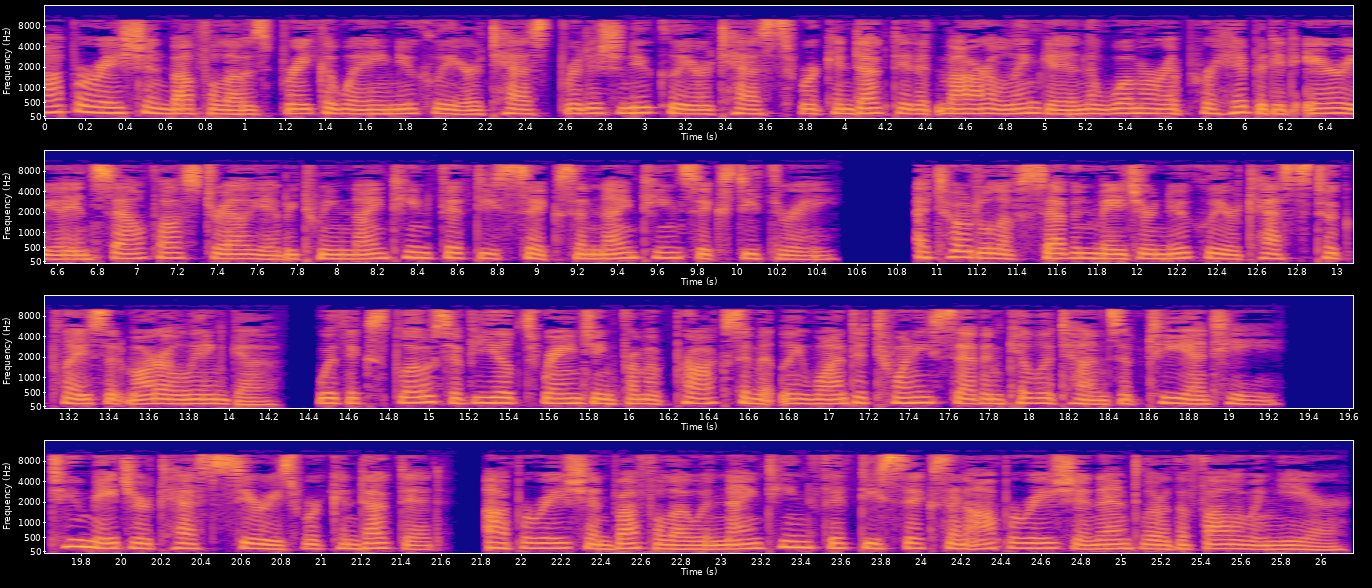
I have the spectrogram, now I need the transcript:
Operation Buffalo's breakaway nuclear test British nuclear tests were conducted at Maralinga in the Woomera prohibited area in South Australia between 1956 and 1963. A total of seven major nuclear tests took place at Maralinga, with explosive yields ranging from approximately 1 to 27 kilotons of TNT. Two major test series were conducted Operation Buffalo in 1956 and Operation Antler the following year.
